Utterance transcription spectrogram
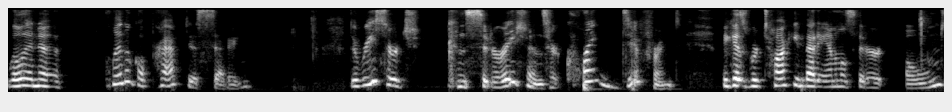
Well, in a clinical practice setting, the research considerations are quite different because we're talking about animals that are owned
